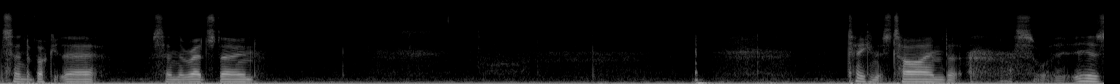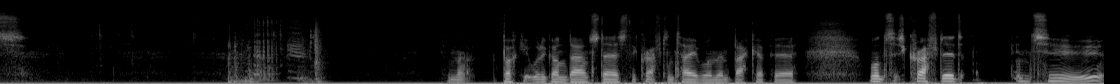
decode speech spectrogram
send a bucket there, send the redstone. Taking its time, but that's what it is. And that bucket would have gone downstairs to the crafting table and then back up here. Once it's crafted into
